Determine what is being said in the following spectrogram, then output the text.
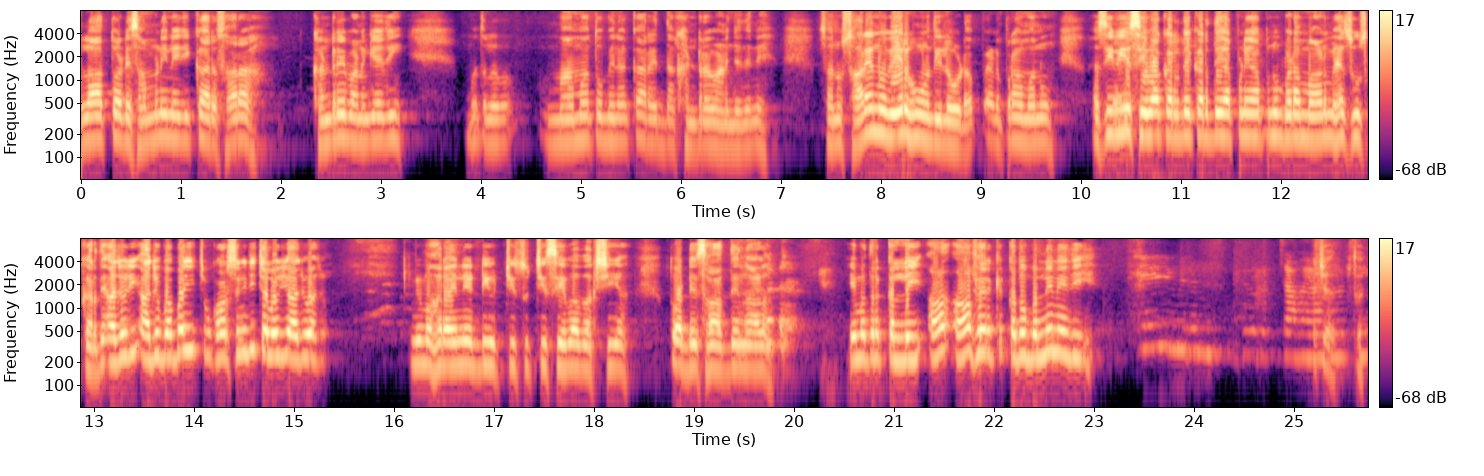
ਹਾਲਾਤ ਤੁਹਾਡੇ ਸਾਹਮਣੇ ਨੇ ਜੀ, ਘਰ ਸਾਰਾ। ਖੰਡਰੇ ਬਣ ਗਿਆ ਜੀ। ਮਤਲਬ ਮਾਮਾ ਤੋਂ ਬਿਨਾ ਘਰ ਇਦਾਂ ਖੰਡਰ ਬਣ ਜਾਂਦੇ ਨੇ। ਸਾਨੂੰ ਸਾਰਿਆਂ ਨੂੰ ਅਵੇਅਰ ਹੋਣ ਦੀ ਲੋੜ ਆ ਭੈਣ ਭਰਾਵਾਂ ਨੂੰ। ਅਸੀਂ ਵੀ ਇਹ ਸੇਵਾ ਕਰਦੇ ਕਰਦੇ ਆਪਣੇ ਆਪ ਨੂੰ ਬੜਾ ਮਾਣ ਮਹਿਸੂਸ ਕਰਦੇ। ਆਜੋ ਜੀ ਆਜੋ ਬਾਬਾ ਜੀ ਚਮਕੌਰ ਸਿੰਘ ਜੀ ਚਲੋ ਜੀ ਆਜੋ ਆਜੋ। ਵੀ ਮਹਾਰਾਜ ਨੇ ਏਡੀ ਉੱਚੀ ਸੁੱਚੀ ਸੇਵਾ ਬਖਸ਼ੀ ਆ ਤੁਹਾਡੇ ਸਾਥ ਦੇ ਨਾਲ। ਇਹ ਮਤਲਬ ਕੱਲੀ ਆ ਆ ਫਿਰ ਕ- ਕਦੋਂ ਬੰਨੇ ਨੇ ਜੀ? ਇਹ ਮੇਰੇ ਜਦੋਂ ਬੱਚਾ ਹੋਇਆ ਅੱਛਾ, ਹੋਇਆ ਸੀ,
